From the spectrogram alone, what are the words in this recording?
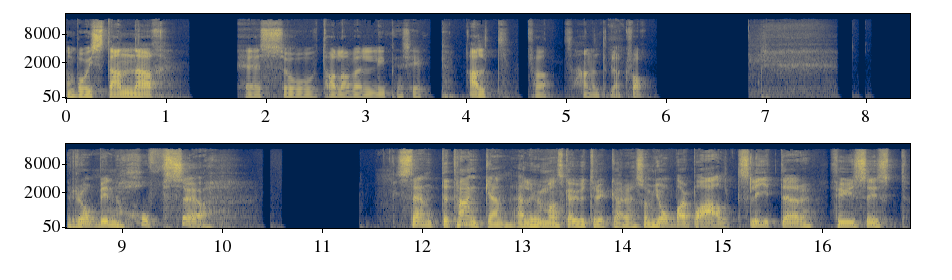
om Boys stannar eh, så talar väl i princip allt för att han inte blir kvar. Robin Hofsö. Centertanken, eller hur man ska uttrycka det, som jobbar på allt. Sliter fysiskt,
